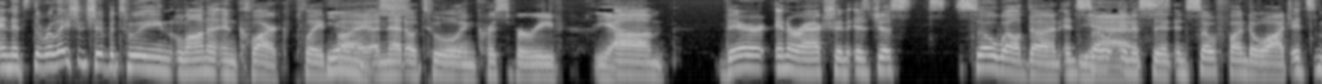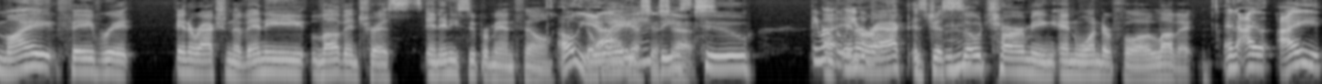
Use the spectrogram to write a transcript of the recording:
and it's the relationship between Lana and Clark played by Annette O'Toole and Christopher Reeve. Yeah. Um, their interaction is just so well done and so Yes. innocent and so fun to watch. It's my favorite interaction of any love interests in any Superman film. Oh, The yeah. way Yes, yes, these yes. two They were uh, interact is just Mm-hmm. so charming and wonderful. I love it. And I I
